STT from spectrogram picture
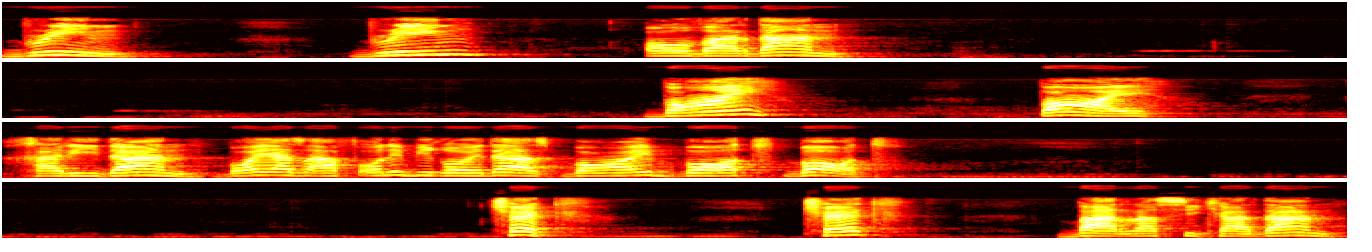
bring bring آوردن buy buy خریدن buy از افعال بیقاعده است buy bought bought check check بررسی کردن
